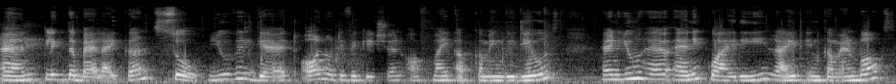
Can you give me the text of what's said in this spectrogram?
and click the bell icon so you will get all notification of my upcoming videos and you have any query write in comment box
